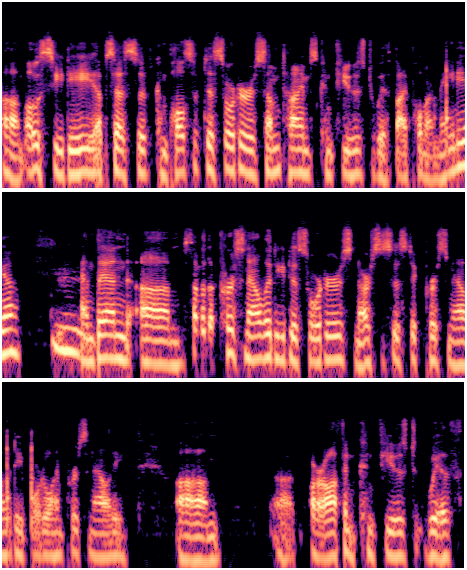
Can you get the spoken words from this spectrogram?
Um, OCD, obsessive compulsive disorder, is sometimes confused with bipolar mania. Mm. And then um, some of the personality disorders, narcissistic personality, borderline personality, um, uh, are often confused with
